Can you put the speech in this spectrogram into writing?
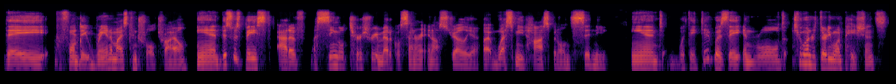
they performed a randomized control trial. And this was based out of a single tertiary medical center in Australia at Westmead Hospital in Sydney. And what they did was they enrolled 231 patients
